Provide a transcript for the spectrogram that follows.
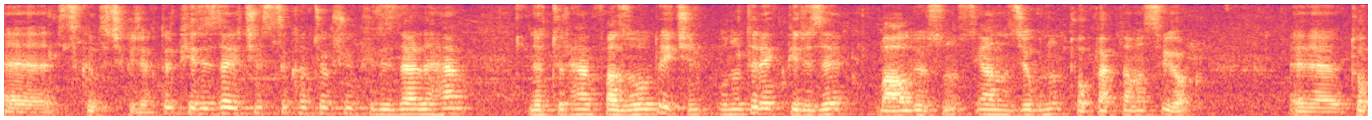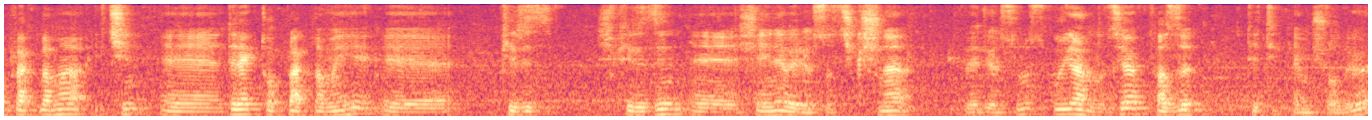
Ee, sıkıntı çıkacaktır. Prizler için sıkıntı yok çünkü prizlerde hem nötr hem faz olduğu için bunu direkt prize bağlıyorsunuz. Yalnızca bunun topraklaması yok. Ee, topraklama için e, direkt topraklamayı e, priz prizin e, şeyine veriyorsunuz, çıkışına veriyorsunuz. Bu yalnızca fazı tetiklemiş oluyor.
